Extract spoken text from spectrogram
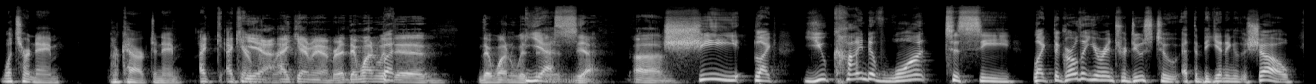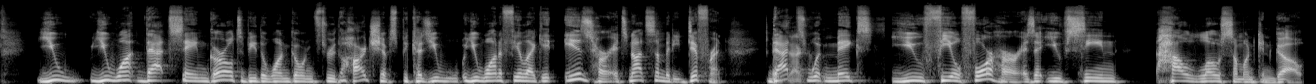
What's her name her character name? I, I can't yeah, remember. I can't remember the one with But- the the one with Yes. the, yeah. Um, she like you kind of want to see like the girl that you're introduced to at the beginning of the show you you want that same girl to be the one going through the hardships because you you want to feel like it is her it's not somebody different that's Exactly. what makes you feel for her is that you've seen how low someone can go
